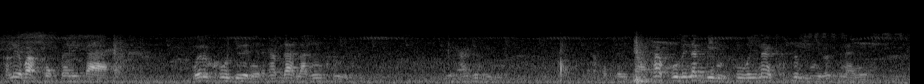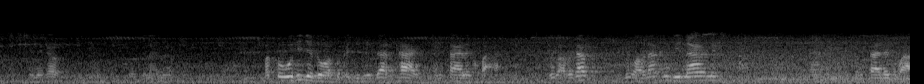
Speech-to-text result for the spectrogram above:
เขาเรียกว่า6นาฬิกาเมื่อครูยืนเนี่ยนะครับ ด้านหลังครูคือหางเครื่องบิน6นาฬิกาถ้าครูเป็นนักบินครูจะนั่งขับเครื่องบินอยู่ลักษณะนี้เห็นไหมครับลักษณะนี้ ประตูที่จะโดดมันก็อยู่ด้านข้างทั้งซ้ายและขวาดูออกไหมครับดูออกนะเครื่องบินนะนี่ทั้งซ้ายและขวา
